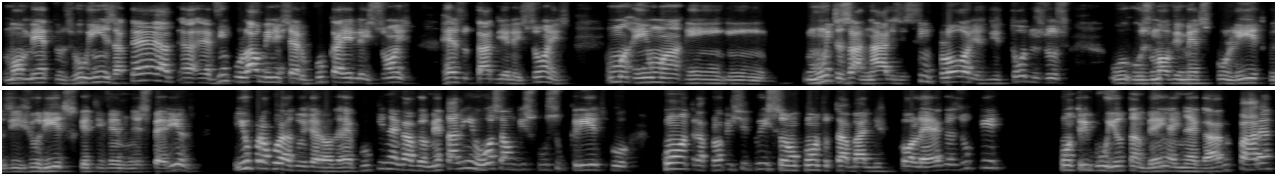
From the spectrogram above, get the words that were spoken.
momentos ruins, até é, vincular o Ministério Público a eleições, resultado de eleições, uma, em, uma, em, em muitas análises simplórias de todos os, os movimentos políticos e jurídicos que tivemos nesse período, e o Procurador-Geral da República, inegavelmente, alinhou-se a um discurso crítico contra a própria instituição, contra o trabalho de colegas, o que contribuiu também, é inegável, para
